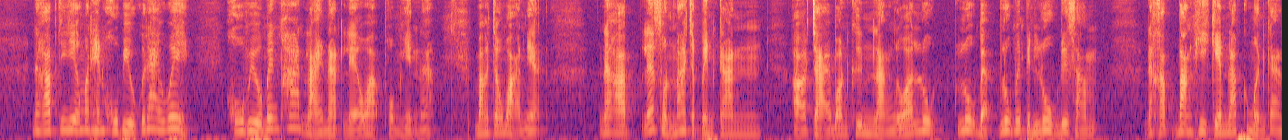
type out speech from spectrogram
ๆ นะครับจริงๆเอามาแทนโคบิลก็ได้เว้ยโคบิลแม่งพลาดหลายนัดแล้วอะผมเห็นนะ บางจังหวะเนี่ย นะครับ และส่วนมากจะเป็นการาจ่ายบอลขึ้นหลังหรือว่าลูกลูกแบบลูกไม่เป็นลูกด้วยซ้ำนะครับ บางทีเกมรับก็เหมือนกัน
